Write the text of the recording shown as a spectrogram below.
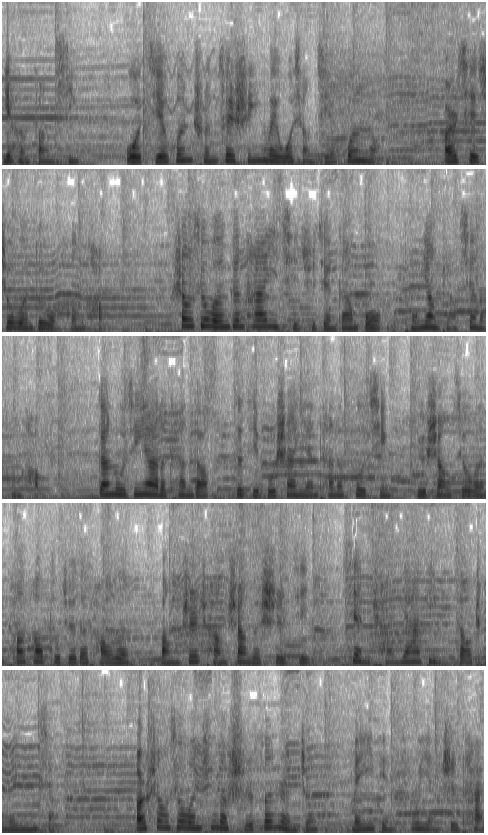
也很放心。我结婚纯粹是因为我想结婚了，而且修文对我很好。尚修文跟他一起去见甘博，同样表现得很好。甘露惊讶地看到自己不善言谈的父亲与尚修文滔滔不绝地讨论纺织厂上个世纪限产压定造成的影响，而尚修文听得十分认真，没一点敷衍之态。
